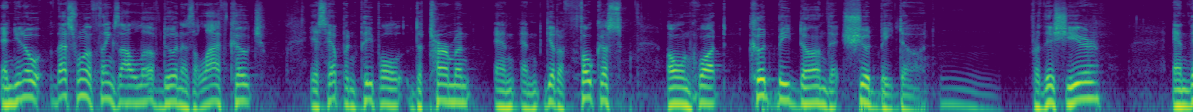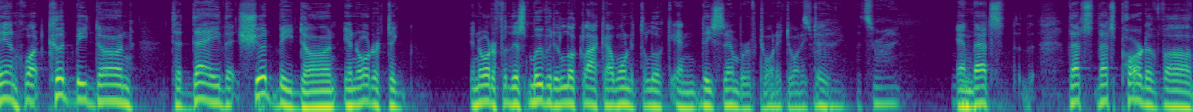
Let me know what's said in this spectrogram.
And you know, that's one of the things I love doing as a life coach is helping people determine and, and get a focus on what could be done that should be done for this year, and then what could be done today that should be done in order to in order for this movie to look like I want it to look in December of 2022. That's right. That's right. And that's that's that's part of uh,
